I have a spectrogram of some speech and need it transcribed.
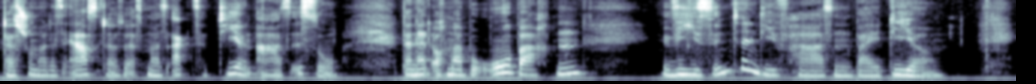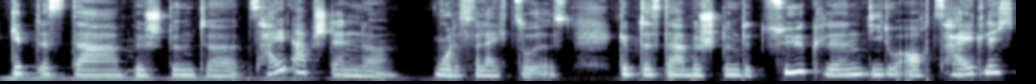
Das ist schon mal das Erste, also erstmal das Akzeptieren, ah, es ist so. Dann halt auch mal beobachten, wie sind denn die Phasen bei dir? Gibt es da bestimmte Zeitabstände, wo das vielleicht so ist? Gibt es da bestimmte Zyklen, die du auch zeitlich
